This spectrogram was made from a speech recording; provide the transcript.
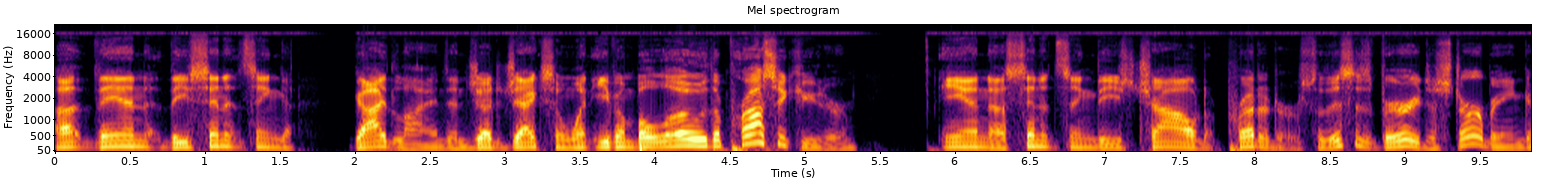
uh, than the sentencing guidelines. And Judge Jackson went even below the prosecutor in uh, sentencing these child predators. So this is very disturbing.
